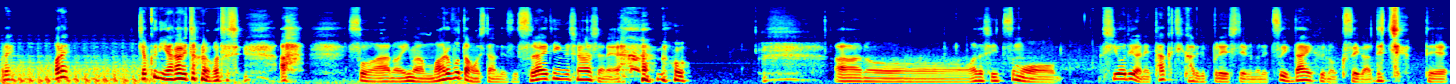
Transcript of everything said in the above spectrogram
あれ？あれ？逆にやられたの？私。あ、そう、あの、今、丸ボタン押したんです。スライディングしましたね。あの、あのー私いつも、COD はね、タクティカルでプレイしてるので、ついナイフの癖が出ちゃって、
